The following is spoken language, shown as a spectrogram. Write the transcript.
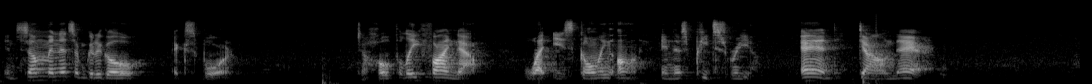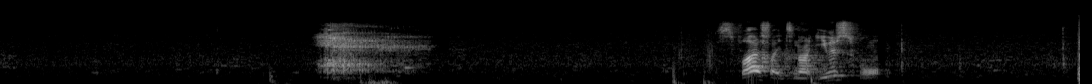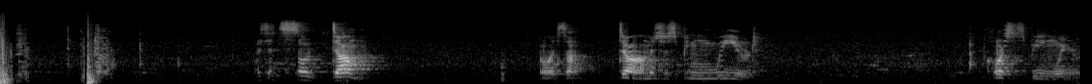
in some minutes, I'm gonna go explore to hopefully find out what is going on in this pizzeria and down there. This flashlight's not useful. Why is it so dumb? Oh, it's not dumb, it's just being weird. Of course it's being weird.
